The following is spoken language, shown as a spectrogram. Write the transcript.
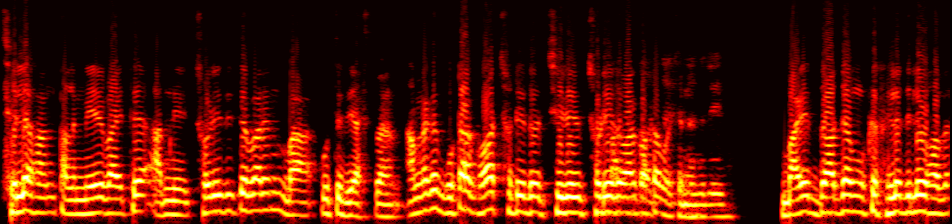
ছেলে হন তাহলে মেয়ের বাড়িতে আপনি ছড়িয়ে দিতে পারেন বা পুঁতে দিয়ে আসতে পারেন। আপনাকে গোটা ঘর ছড়িয়ে ছিঁড়ে- ছড়িয়ে দেওয়ার কথা বলছেন। বাড়ির দরজার মুখে ফেলে দিলেও হবে।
